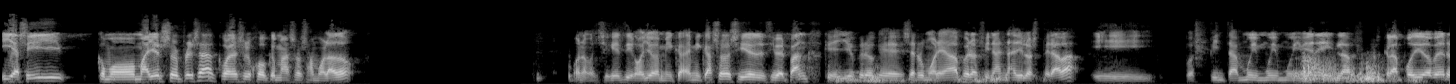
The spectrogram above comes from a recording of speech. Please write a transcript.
Y así, como mayor sorpresa, ¿cuál es el juego que más os ha molado? Bueno, sí que digo yo, en mi, en mi caso sí el Cyberpunk, que yo creo que se rumoreaba, pero al final nadie lo esperaba y pues pinta muy, muy, muy bien y los, los que lo han podido ver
